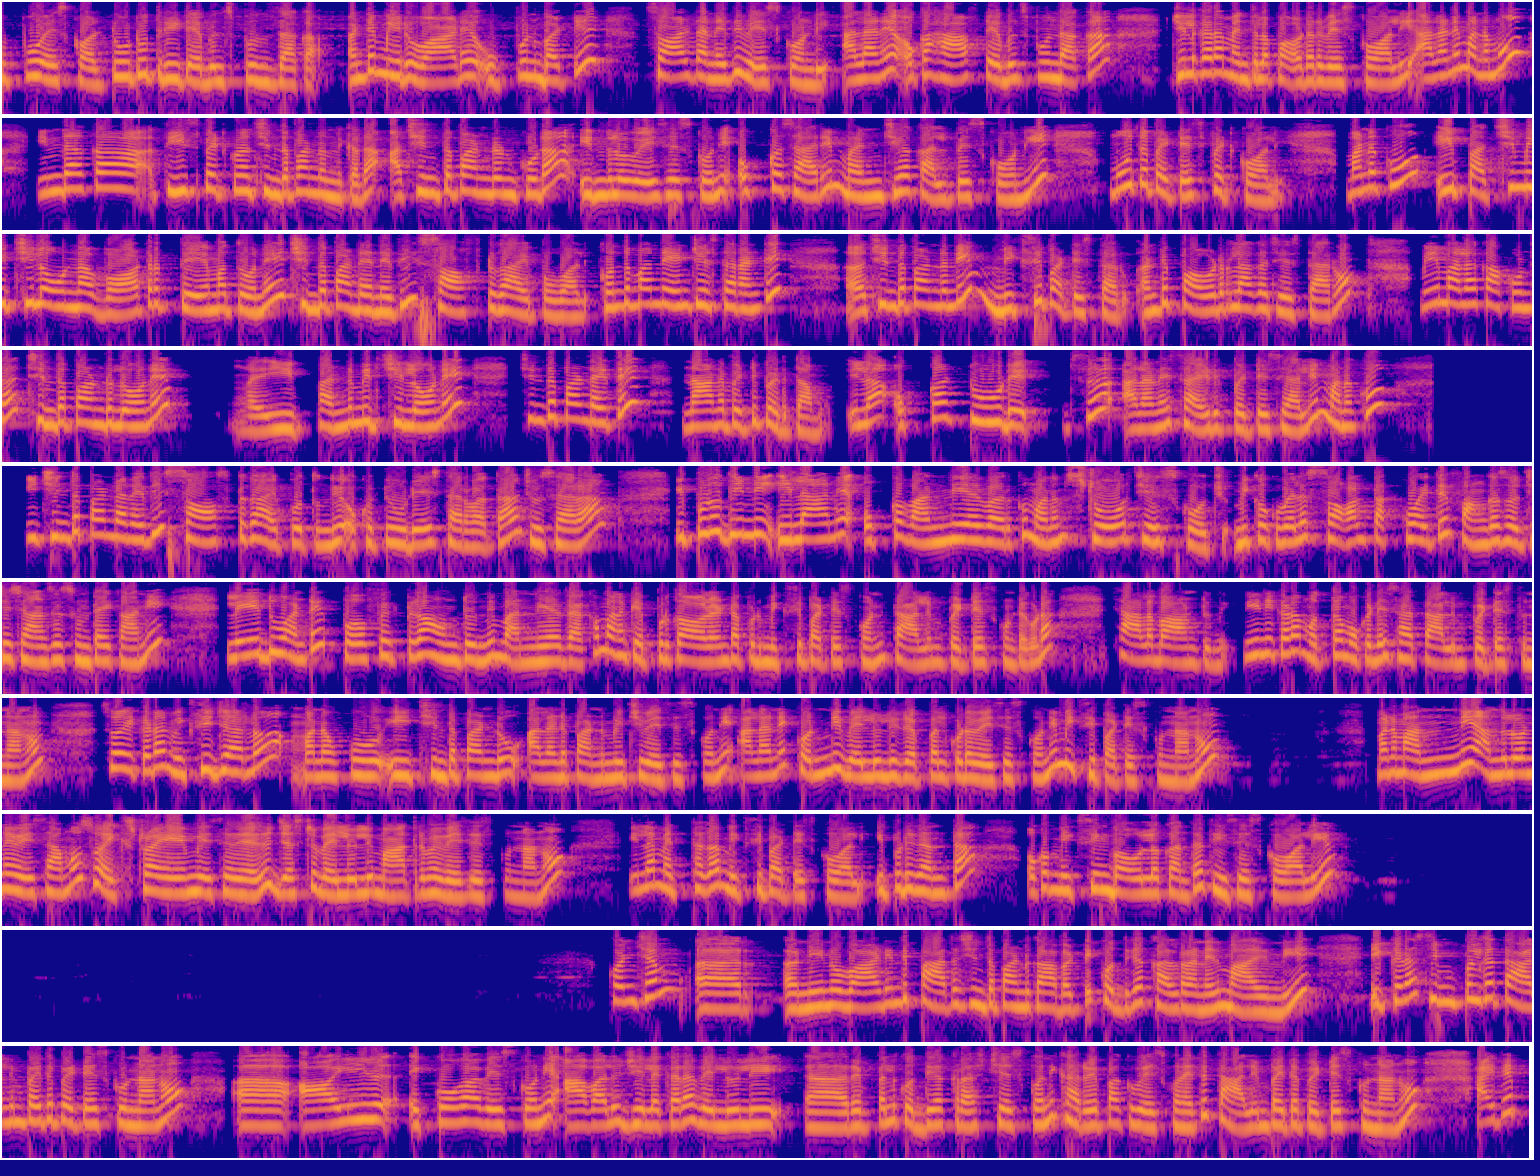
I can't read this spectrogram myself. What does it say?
ఉప్పు వేసుకోవాలి. Two to three tablespoons దాకా. అంటే మీరు వాడే ఉప్పుని బట్టి సాల్ట్ అనేది వేసుకోండి. అలానే ఒక హాఫ్ టేబుల్ స్పూన్ దాకా జీలకర్ర మెంతుల పౌడర్ వేసుకోవాలి. అలానే మనము ఇందాక తీసి పెట్టుకున్న చింతపండు ఉంది కదా ఆ చింతపండును కూడా ఇందులో వేసేసుకొని ఒక్కసారి మంచిగా కలిపేసుకొని మూత పెట్టేసి పెట్టుకోవాలి. మనకు ఈ పచ్చిమిర్చిలో ఉన్న వాటర్ తేమతోనే చింతపండు అనేది సాఫ్ట్గా అయిపోవాలి. కొంతమంది ఏం చేస్తారంటే చింతపండుని మిక్సీ పట్టిస్తారు. అంటే పౌడర్ లాగా చేస్తారు. మేము అలా కాకుండా చింతపండులో ఆ, ఈ పండు మిర్చిలోనే చింతపండు అయితే నానబెట్టి పెడతాము. ఇలా ఒక్క టూ డేస్ అలానే సైడ్కి పెట్టేసేయాలి. మనకు ఈ చింతపండు అనేది సాఫ్ట్గా అయిపోతుంది. ఒక టూ డేస్ తర్వాత చూసారా? ఇప్పుడు దీన్ని ఇలానే ఒక్క వన్ ఇయర్ వరకు మనం స్టోర్ చేసుకోవచ్చు. మీకు ఒకవేళ సాల్ట్ తక్కువ అయితే ఫంగస్ వచ్చే ఛాన్సెస్ ఉంటాయి కానీ లేదు అంటే పర్ఫెక్ట్గా ఉంటుంది వన్ ఇయర్ దాకా. మనకు ఎప్పుడు కావాలంటే అప్పుడు మిక్సీ పట్టేసుకొని తాలింపు పెట్టేసుకుంటే కూడా చాలా బాగుంటుంది. నేను ఇక్కడ మొత్తం ఒకటేసారి తాలింపు పెట్టేస్తున్నాను. సో ఇక్కడ మిక్సీ జార్లో మనకు ఈ చింతపండు అలానే పండు మిర్చి వేసేసుకొని అలానే కొన్ని వెల్లుల్లి రెప్పలు కూడా వేసేసుకొని మిక్సీ పట్టేసుకున్నాను. మనం అన్నీ అందులోనే వేసాము. సో ఎక్స్ట్రా ఏం వేసేది లేదు. జస్ట్ వెల్లుల్లి మాత్రమే వేసేసుకున్నాను. ఇలా మెత్తగా మిక్సీ పట్టేసుకోవాలి. ఇప్పుడు ఇదంతా ఒక మిక్సింగ్ బౌల్లోకి అంతా తీసేసుకోవాలి. కొంచెం నేను వాడింది పాత చింతపండు కాబట్టి కొద్దిగా కలర్ అనేది మారింది. ఇక్కడ సింపుల్గా తాలింపు అయితే పెట్టేసుకున్నాను. ఆయిల్ ఎక్కువగా వేసుకొని ఆవాలు జీలకర్ర వెల్లుల్లి రెప్పలు కొద్దిగా క్రష్ చేసుకొని కరివేపాకు వేసుకొని అయితే తాలింపు అయితే పెట్టేసుకున్నాను. అయితే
